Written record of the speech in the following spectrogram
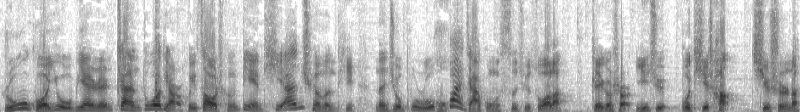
如果右边人站多点儿会造成电梯安全问题，那就不如换家公司去做了。这个事儿一句不提倡，其实呢，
